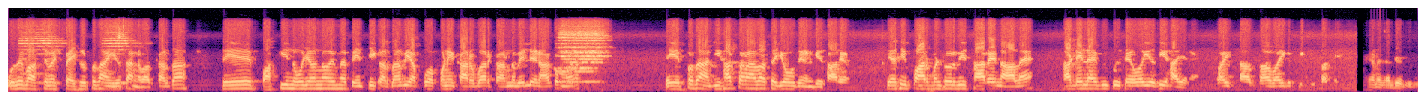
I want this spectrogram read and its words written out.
ਉਹਦੇ ਵਾਸਤੇ ਮੈਂ ਸਪੈਸ਼ਲ ਪ੍ਰਧਾਨ ਜੀ ਦਾ ਧੰਨਵਾਦ ਕਰਦਾ। ਤੇ ਬਾਕੀ ਨੌਜਵਾਨਾਂ ਨੂੰ ਮੈਂ ਬੇਨਤੀ ਕਰਦਾ ਵੀ ਆਪੋ ਆਪਣੇ ਕਾਰੋਬਾਰ ਕਰਨ, ਵਿਹਲੇ ਨਾ ਘੁੰਮਣ। ਤੇ ਪ੍ਰਧਾਨ ਜੀ ਹਰ ਤਰ੍ਹਾਂ ਦਾ ਸਹਿਯੋਗ ਦੇਣਗੇ ਸਾਰਿਆਂ ਨੂੰ। ਤੇ ਅਸੀਂ ਪਾਰਮੈਂਟਰ ਵੀ ਸਾਰੇ ਨਾਲ ਹੈ। ਸਾਡੇ ਲਈ ਵੀ ਕੋਈ ਸੇਵਾ ਹੀ ਅਸੀਂ ਹਾਜ਼ਰ ਹਾਂ। ਭਾਈ ਖਾਲਸਾ ਵਾਹਿਗੁਰੂ ਜੀ ਕੀ ਫਤਿਹ। ਕਹਿਣਾ ਚਾਹੁੰਦੇ ਹੋ ਤੁਸੀਂ?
